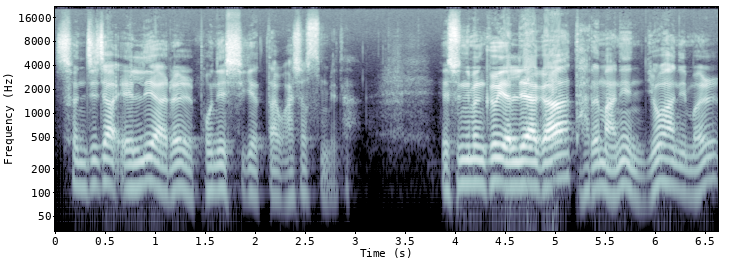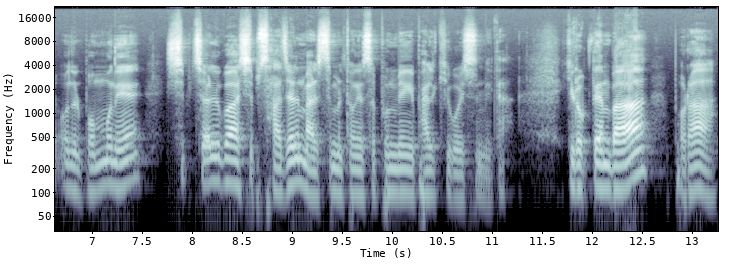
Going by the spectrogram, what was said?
선지자 엘리야를 보내시겠다고 하셨습니다. 예수님은 그 엘리야가 다름 아닌 요한임을 오늘 본문의 10절과 14절 말씀을 통해서 분명히 밝히고 있습니다. 기록된 바 보라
